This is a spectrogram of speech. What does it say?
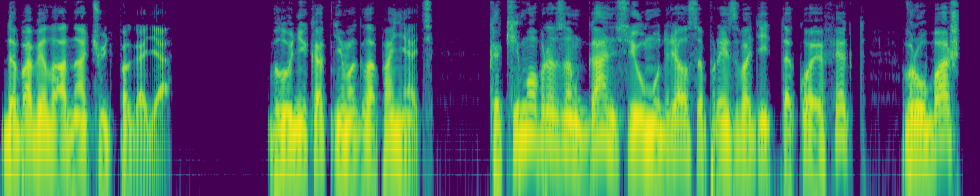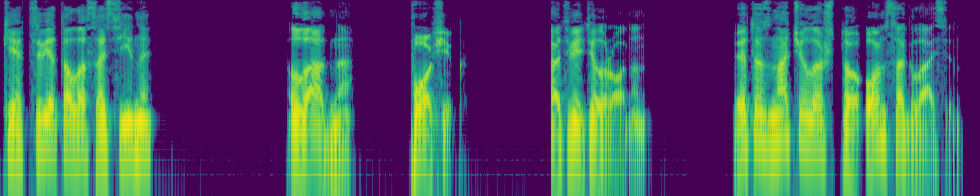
добавила она чуть погодя. Блу никак не могла понять, Каким образом Ганси умудрялся производить такой эффект в рубашке цвета лососины? «Ладно, пофиг», — ответил Ронан. Это значило, что он согласен.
